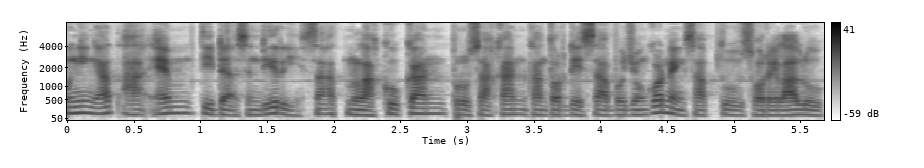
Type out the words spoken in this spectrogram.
Mengingat AM tidak sendiri saat melakukan perusakan kantor desa Bojongkoneng Sabtu sore lalu.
